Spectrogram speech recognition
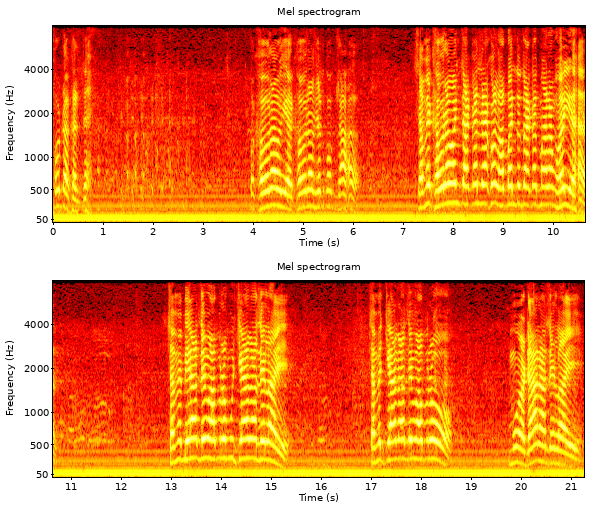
ખોટા ખર્ચા. તો ખવડાવો યાર ખવડાવશો તો કોક સાહ. તમે ખવડાવવાની તાકાત રાખો લાભન તો તાકાત મારામાં હોય યાર. તમે બે હાથે વાપરો, હું ચાર હાથે લાય. તમે ચાર હાથે વાપરો, હું અઢાર હાથે લાય.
